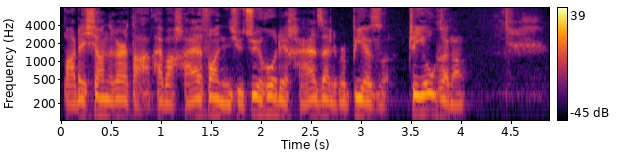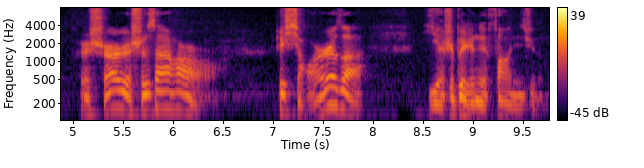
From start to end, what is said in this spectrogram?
把这箱子盖打开，把孩子放进去，最后这孩子在里边憋死了，这有可能。可是十二月十三号，这小儿子也是被人给放进去的吗？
